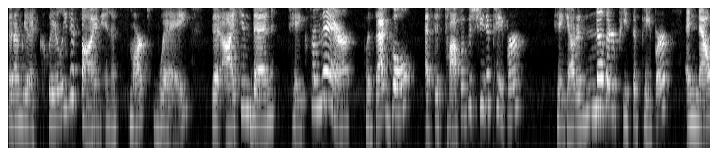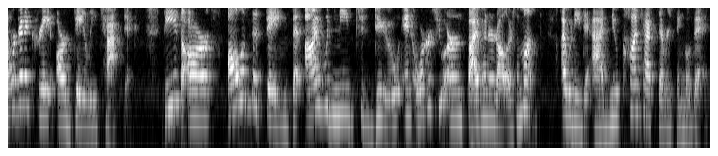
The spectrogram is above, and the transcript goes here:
that I'm going to clearly define in a smart way that I can then take from there, put that goal at the top of a sheet of paper, take out another piece of paper, and now we're going to create our daily tactics. These are all of the things that I would need to do in order to earn $500 a month. I would need to add new contacts every single day.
